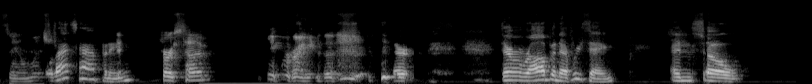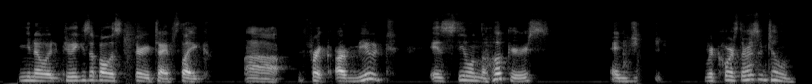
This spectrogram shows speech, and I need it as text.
Sandwich. Well, that's happening. First time. right. they're they're robbing everything, and so you know it picks up all the stereotypes. Like, uh, frick, our mute is stealing the hookers, and records the husband tell him,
